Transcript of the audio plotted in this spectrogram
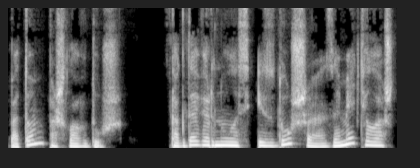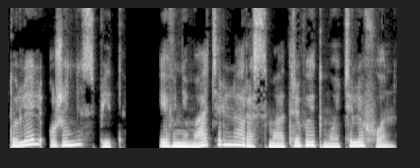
Потом пошла в душ. Когда вернулась из душа, заметила, что Лель уже не спит и внимательно рассматривает мой телефон.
